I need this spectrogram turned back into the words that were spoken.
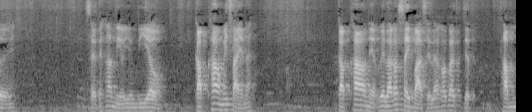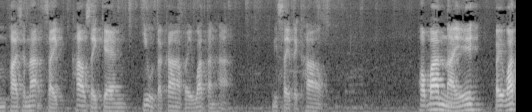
เลย ใส่แต่ข้าวเหนียวอย่างเดียว กับข้าวไม่ใส่นะ กับข้าวเนี่ยเวลาเขาใส่บาตรเสร็จแล้วเขาก็จะทำภาชนะใส่ข้าวใส่แกง หิ้วตะกร้าไปวัดต่างหากนี่ใส่แต่ข้าว พอบ้านไหนไปวัด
